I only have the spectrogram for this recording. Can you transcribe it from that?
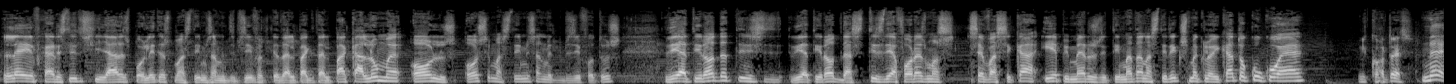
λέει ευχαριστεί τους χιλιάδες πολίτες που μας τίμησαν με την ψήφο τους κτλ. κτλ. Καλούμε όλους όσοι μας τίμησαν με την ψήφο τους, διατηρώντας τις διαφορές μας σε βασικά ή επιμέρους ζητήματα, να στηρίξουμε εκλογικά το ΚΚΕ. Νικότες. Ναι,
